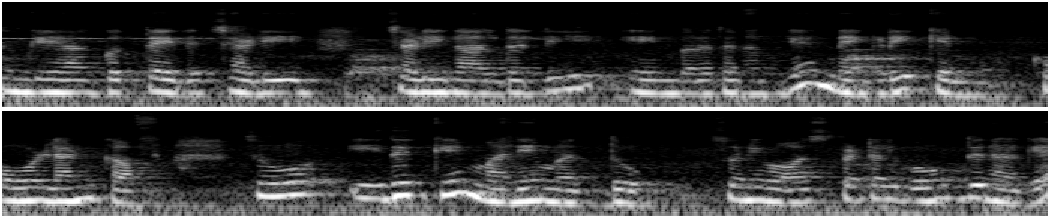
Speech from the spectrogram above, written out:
ನಿಮಗೆ ಗೊತ್ತೇ ಇದೆ, ಚಳಿ, ಚಳಿಗಾಲದಲ್ಲಿ ಏನು ಬರುತ್ತೆ ನಮಗೆ? ನೆಗಡಿ, ಕೆಮ್ಮು ಕೋಲ್ಡ್ ಆ್ಯಂಡ್ ಕಫ್ ಸೊ ಇದಕ್ಕೆ ಮನೆ ಮದ್ದು. ಸೊ ನೀವು ಹಾಸ್ಪಿಟಲ್ಗೆ ಹೋಗ್ದಿರಾಗೆ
